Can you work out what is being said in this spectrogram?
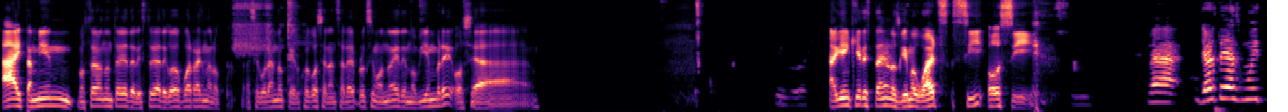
Ah, y también mostraron un trailer de la historia de God of War Ragnarok, asegurando que el juego se lanzará el próximo 9 de noviembre, o sea... ¿Alguien quiere estar en los Game Awards? Sí o sí. Mira, yo ahorita ya es muy.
